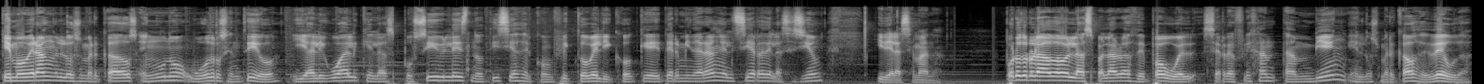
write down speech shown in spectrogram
que moverán los mercados en uno u otro sentido y al igual que las posibles noticias del conflicto bélico que determinarán el cierre de la sesión y de la semana. Por otro lado, las palabras de Powell se reflejan también en los mercados de deuda.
